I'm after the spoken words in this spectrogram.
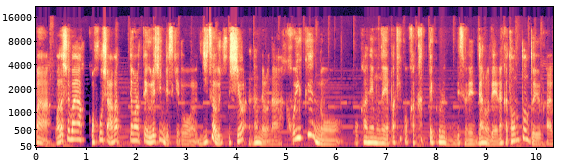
まあ、私の場合は報酬上がってもらって嬉しいんですけど、実はうちは、なんだろうな、保育園のお金もね、やっぱ結構かかってくるんですよね。なので、なんかトントンというか、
